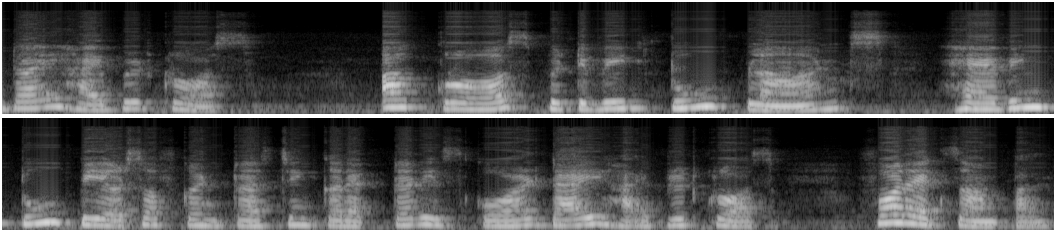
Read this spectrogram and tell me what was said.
Dihybrid cross. A cross between two plants having two pairs of contrasting character is called dihybrid cross. For example,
